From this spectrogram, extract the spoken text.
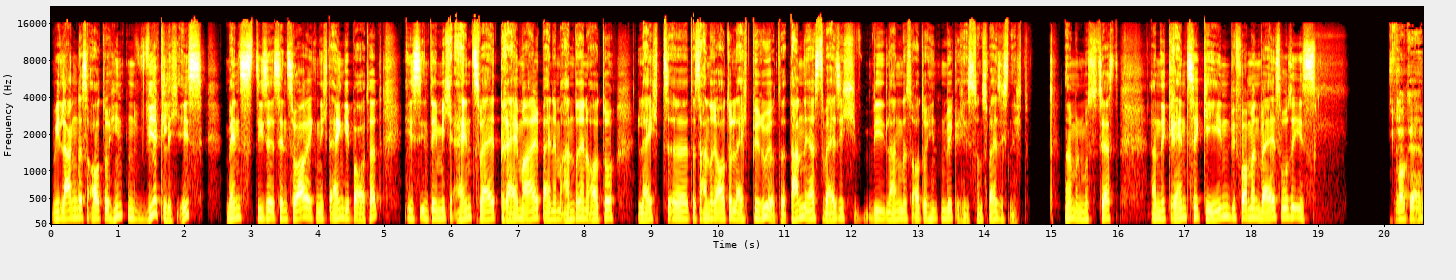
wie lang das Auto hinten wirklich ist, wenn es diese Sensorik nicht eingebaut hat, ist, indem ich ein, zwei, dreimal bei einem anderen Auto leicht, äh, das andere Auto leicht berührt. Dann erst weiß ich, wie lang das Auto hinten wirklich ist, sonst weiß ich es nicht. Na, man muss zuerst an die Grenze gehen, bevor man weiß, wo sie ist. Okay.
